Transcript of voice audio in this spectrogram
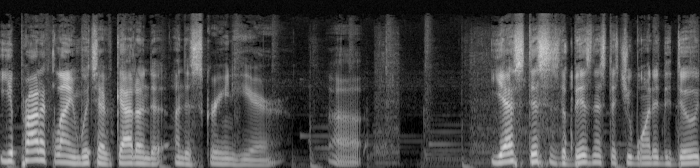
Your product line, which I've got on the on the screen here, uh, yes, this is the business that you wanted to do,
